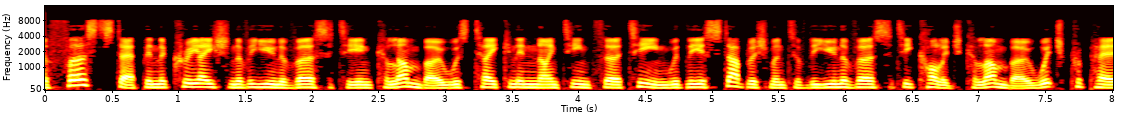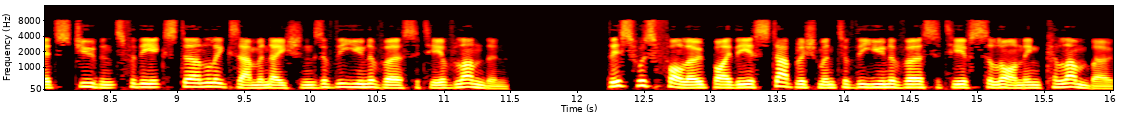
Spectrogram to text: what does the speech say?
The first step in the creation of a university in Colombo was taken in 1913 with the establishment of the University College Colombo which prepared students for the external examinations of the University of London. This was followed by the establishment of the University of Ceylon in Colombo.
